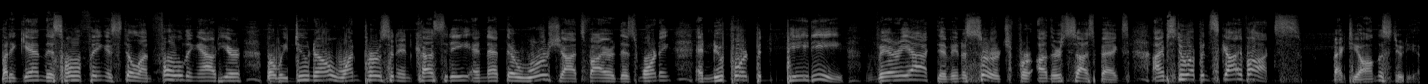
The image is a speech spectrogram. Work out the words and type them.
But again, this whole thing is still unfolding out here. But we do know one person in custody and that there were shots fired this morning. And Newport PD very active in a search for other suspects. I'm Stu up in SkyFOX. Back to you all in the studio.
